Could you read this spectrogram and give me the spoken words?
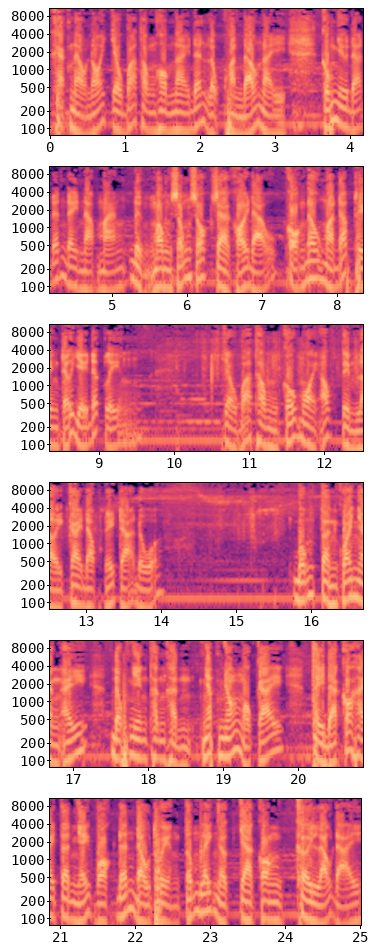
Khác nào nói Châu Bá Thông hôm nay đến lục hoành đảo này. Cũng như đã đến đây nạp mạng, Đừng mong sống sót ra khỏi đảo. Còn đâu mà đáp thuyền trở về đất liền. Châu Bá Thông cố môi óc tìm lời cay độc để trả đũa. Bốn tên quái nhân ấy đột nhiên thân hình nhấp nhón một cái thì đã có hai tên nhảy vọt đến đầu thuyền túm lấy ngực cha con khơi lão đại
